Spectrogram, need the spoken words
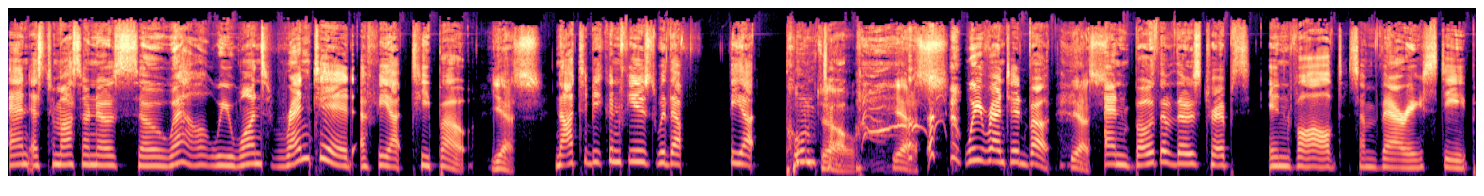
And as Tommaso knows so well, we once rented a Fiat Tipo. Yes. Not to be confused with a Fiat Punto. Punto. Yes. we rented both. Yes. And both of those trips involved some very steep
